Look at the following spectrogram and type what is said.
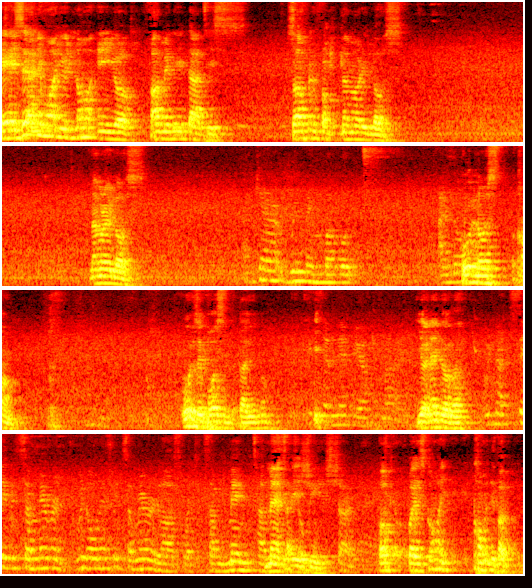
Is there anyone you know in your family that is suffering from memory loss? Memory loss. I can't remember, but I know. Who knows? Come. Who is the person that you know? It's a nephew of mine. Your nephew of her? We're not saying it's a memory, we don't know if it's a memory loss, but it's a mental, Mental issue. Okay, but it's going come in the, fam-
